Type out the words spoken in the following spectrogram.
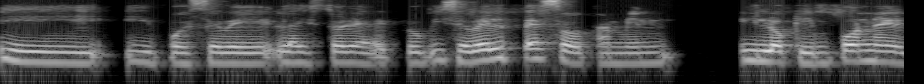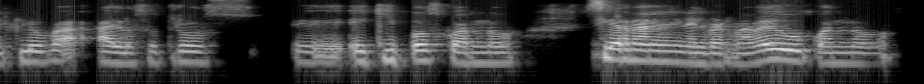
y, y, pues se ve la historia del club y se ve el peso también y lo que impone el club a, a los otros eh, equipos cuando cierran en el Bernabéu, cuando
